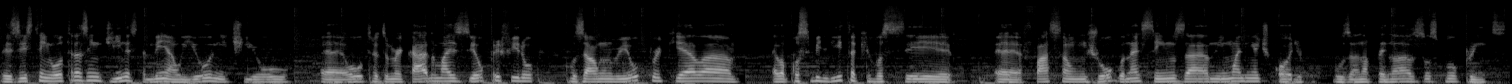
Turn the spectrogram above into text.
Existem outras engines também, a Unity ou é, outras do mercado, mas eu prefiro usar a Unreal porque ela, ela possibilita que você é, faça um jogo, né, sem usar nenhuma linha de código, usando apenas os blueprints.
